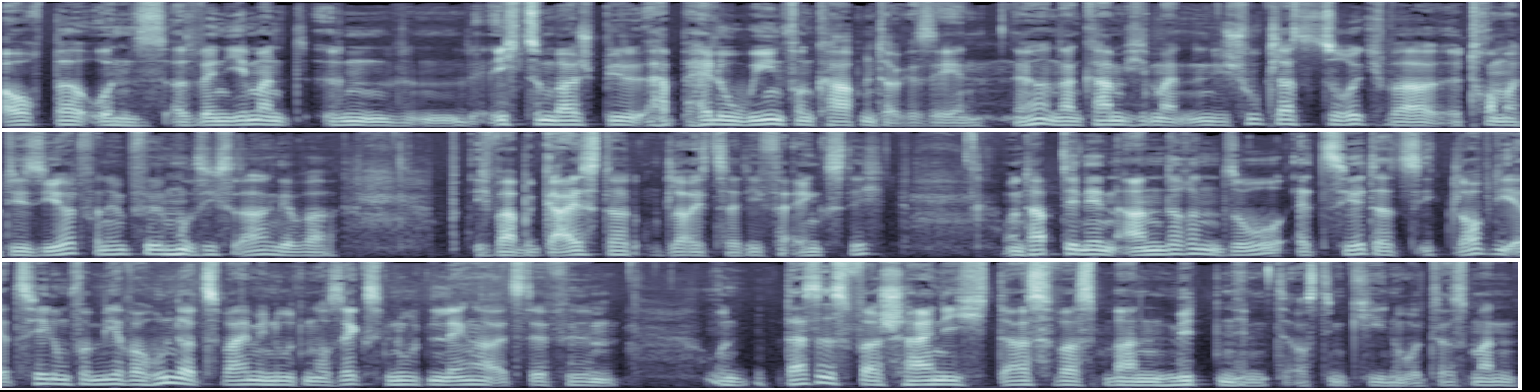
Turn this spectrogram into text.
auch bei uns. Also wenn jemand, ähm, ich zum Beispiel habe Halloween von Carpenter gesehen. Und dann kam ich in die Schulklasse zurück. Ich war äh, traumatisiert von dem Film, muss ich sagen. Der war, ich war begeistert und gleichzeitig verängstigt. Und habe den den anderen so erzählt, dass ich glaube, die Erzählung von mir war 102 Minuten, noch sechs Minuten länger als der Film. Und das ist wahrscheinlich das, was man mitnimmt aus dem Kino, dass man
